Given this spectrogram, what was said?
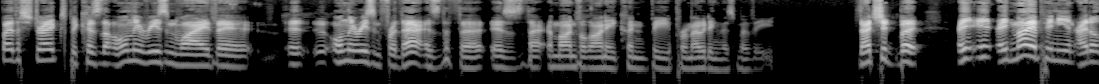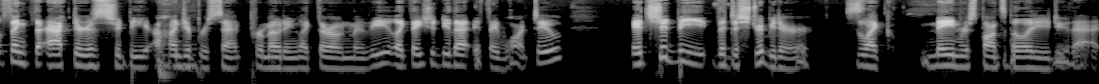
by the strikes because the only reason why the uh, only reason for that is that the is that Iman Vellani couldn't be promoting this movie. That should, but in my opinion, I don't think the actors should be hundred percent promoting like their own movie. Like they should do that if they want to. It should be the distributor's like main responsibility to do that.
